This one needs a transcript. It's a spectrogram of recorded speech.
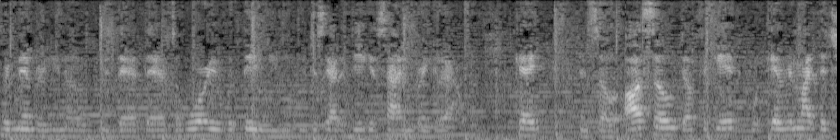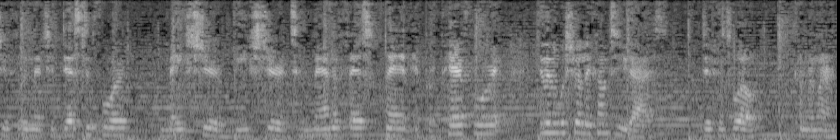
remember, you know, there, there's a warrior within you. You just got to dig inside and bring it out. Okay? And so also, don't forget, in life that you're feeling that you're destined for, make sure, be sure to manifest, plan, and prepare for it. And then it will surely come to you guys. Difference well. Come and learn.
